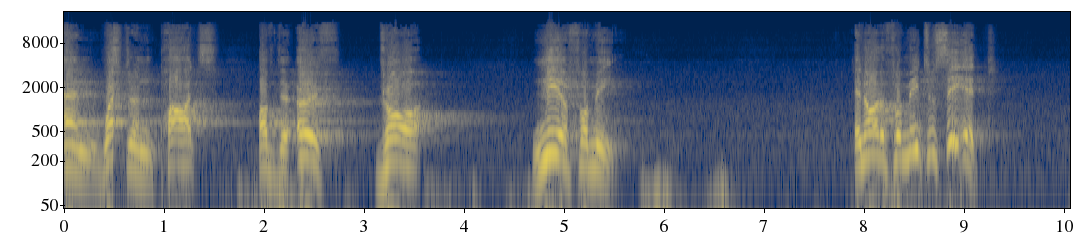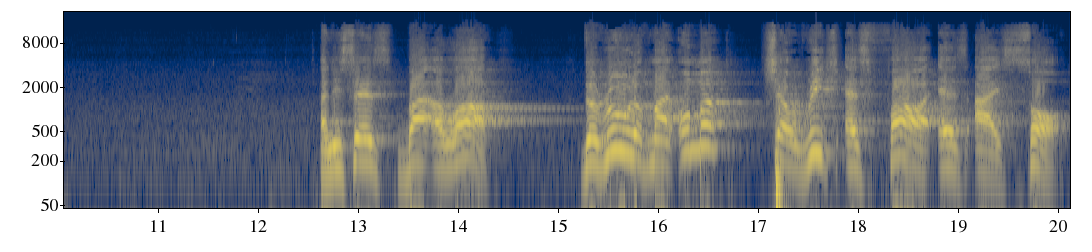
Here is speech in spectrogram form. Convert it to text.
and western parts of the earth draw near for me in order for me to see it. And he says, by Allah, the rule of my ummah shall reach as far as I saw.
